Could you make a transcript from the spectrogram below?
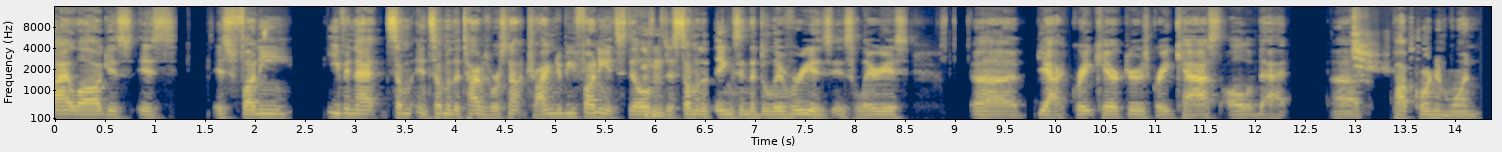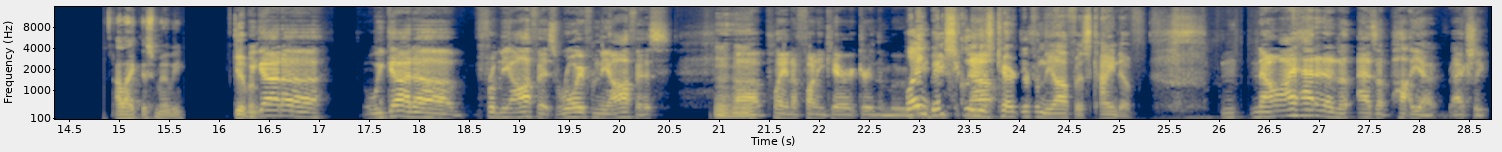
dialogue is is is funny. Even that some in some of the times where it's not trying to be funny, it's still Mhm. just some of the things in the delivery is is hilarious. Uh, yeah, great characters, great cast, all of that. Uh, popcorn in one. I like this movie. good We got uh we got uh from the office, Roy from the office, Mhm. uh playing a funny character in the movie. Playing basically now- his character from The Office, kind of. N- Now I had it as a, as a po- yeah, actually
